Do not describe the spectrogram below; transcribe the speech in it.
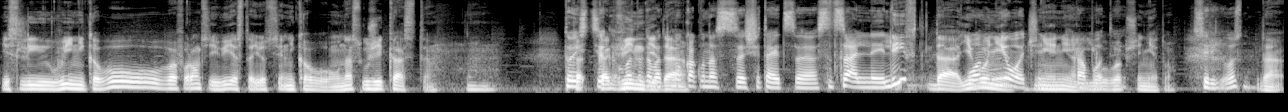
если вы никого во Франции, вы остаетесь никого. У нас уже каста. То Как- есть, как вот в Индии, это вот, да. ну, как у нас считается, социальный лифт, Да, его Он не нет. очень не, не, работает. его вообще нету. серьезно. Да.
